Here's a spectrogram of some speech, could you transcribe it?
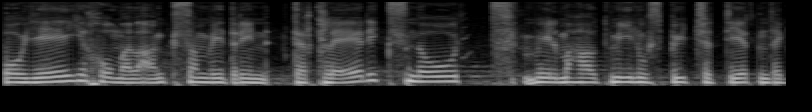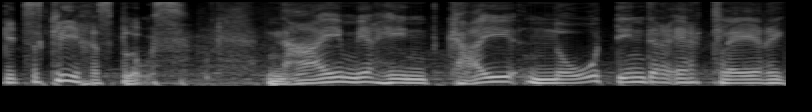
oh je, ich komme langsam wieder in die Erklärungsnot, weil man halt minus budgetiert und dann gibt es ein gleiches Plus. Nein, wir haben keine Not in der Erklärung,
